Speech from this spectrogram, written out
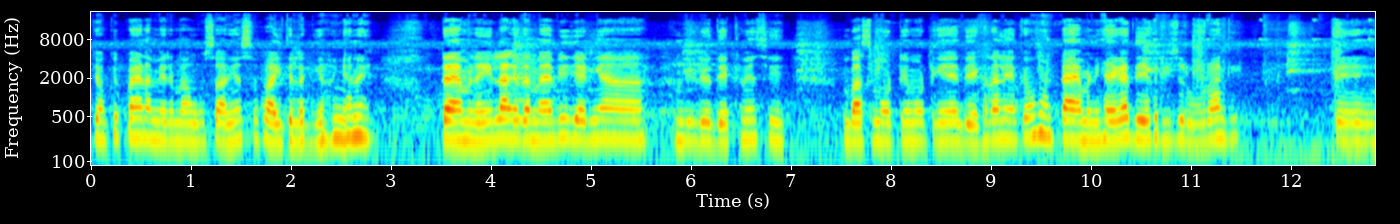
ਕਿਉਂਕਿ ਭੈਣਾਂ ਮੇਰੇ ਵਾਂਗੂ ਸਾਰੀਆਂ ਸਫ਼ਾਈ ਤੇ ਲੱਗੀਆਂ ਹੋਈਆਂ ਨੇ। ਟਾਈਮ ਨਹੀਂ ਲੱਗਦਾ, ਮੈਂ ਵੀ ਜਿਹੜੀਆਂ ਵੀਡੀਓ ਦੇਖਣੀਆਂ ਸੀ, ਬਸ ਮੋਟੀਆਂ ਮੋਟੀਆਂ ਦੇਖ ਲੈਣੀਆਂ ਕਿਉਂ ਹੁਣ ਟਾਈਮ ਨਹੀਂ ਹੈਗਾ, ਦੇਖ ਰਹੀ ਜ਼ਰੂਰ ਆਂਗੀ। ਤੇ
